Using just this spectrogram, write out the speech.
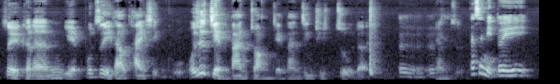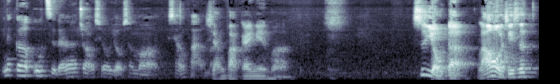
所以可能也不至于到太辛苦。我就简单装，简单进去住的嗯嗯嗯。这样子。但是你对那个屋子的那个装修有什么想法吗？想法概念吗？是有的。然后我其实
